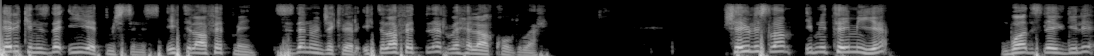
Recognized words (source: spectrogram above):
Her ikiniz de iyi etmişsiniz. İhtilaf etmeyin. Sizden öncekiler ihtilaf ettiler ve helak oldular. Şeyhülislam İbn Teymiye bu hadisle ilgili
